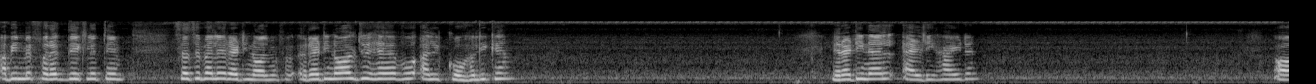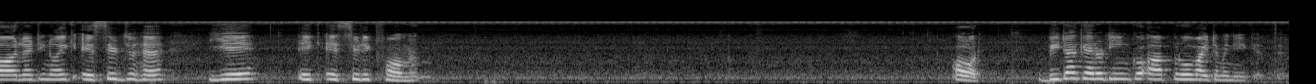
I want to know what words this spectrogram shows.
अब इनमें फ़र्क देख लेते हैं। सबसे पहले रेटिनॉल में रेटिनॉल जो है वो अल्कोहलिक है। रेटिनल एल्डिहाइड है। और रेटिनोइक एसिड जो है, ये एक एसिडिक फॉर्म है। और बीटा कैरोटीन को आप प्रो वाइटामिन ए कहते हैं।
